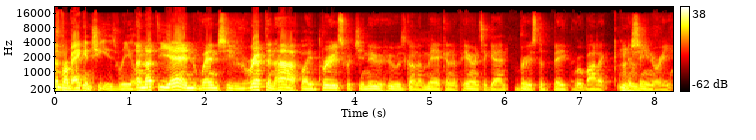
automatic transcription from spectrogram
And- For Megan, she is real. And at the end, when she's ripped in half by Bruce, which you knew who was going to make an appearance again, Bruce, the big robotic Mm-hmm. machinery,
